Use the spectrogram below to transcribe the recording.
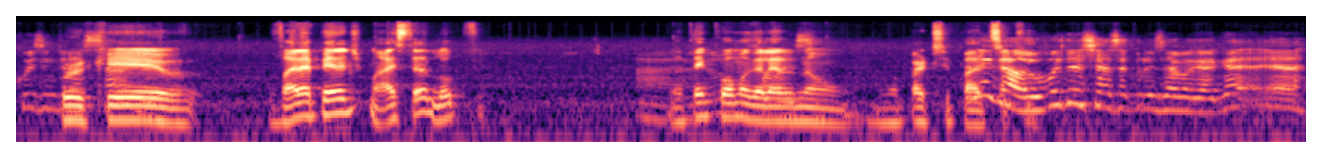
coisa engraçada. porque vale a pena demais, tá louco. filho. Ah, Não tem como a galera não, não participar É disso. legal, eu vou deixar essa curiosidade pra galera. É,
